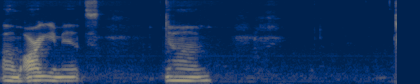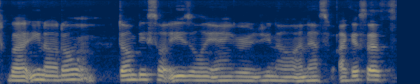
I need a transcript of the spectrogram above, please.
um, arguments. Um, but you know, don't don't be so easily angered. You know, and that's I guess that's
